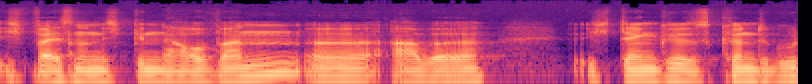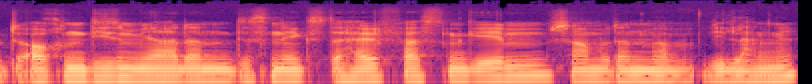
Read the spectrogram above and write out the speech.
ich weiß noch nicht genau wann, äh, aber ich denke, es könnte gut auch in diesem Jahr dann das nächste Heilfasten geben. Schauen wir dann mal, wie lange.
